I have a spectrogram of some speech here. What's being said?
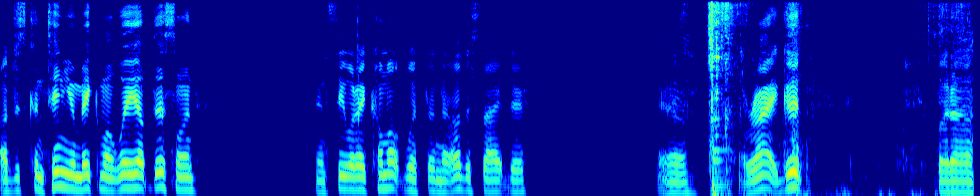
I'll just continue making my way up this one and see what I come up with on the other side there. Yeah. All right, good. But uh,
